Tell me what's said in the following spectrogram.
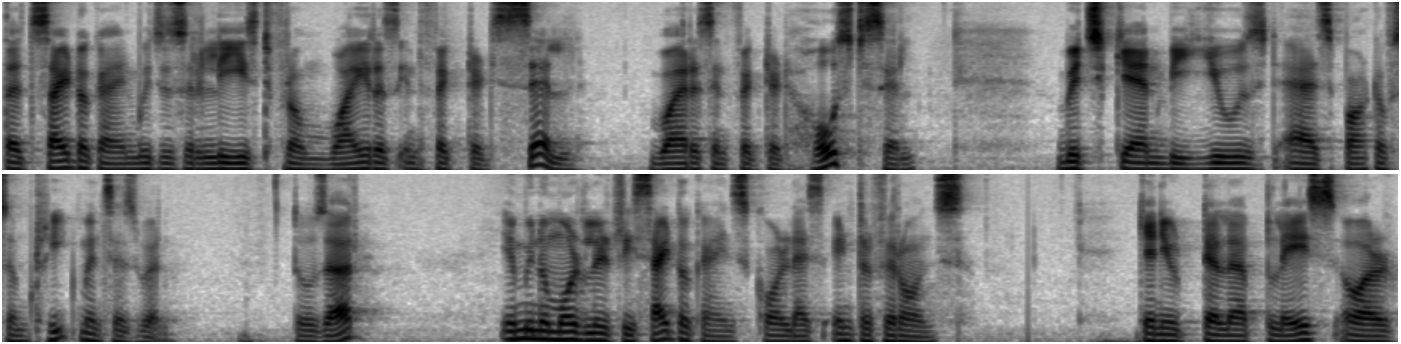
that cytokine which is released from virus infected cell, virus infected host cell, which can be used as part of some treatments as well? Those are immunomodulatory cytokines called as interferons. Can you tell a place or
